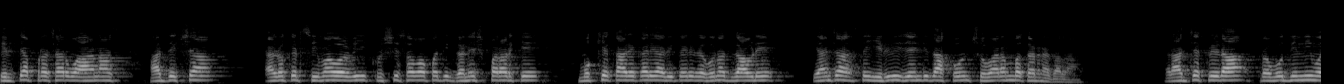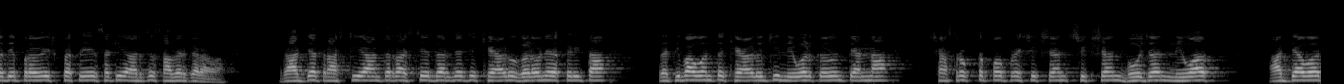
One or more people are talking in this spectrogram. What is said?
फिरत्या प्रचार वाहनास अध्यक्षा ॲडव्होकेट सीमा वळवी कृषी सभापती गणेश पराडके मुख्य कार्यकारी अधिकारी रघुनाथ गावडे यांच्या हस्ते हिरवी झेंडी दाखवून शुभारंभ करण्यात आला. राज्य क्रीडा प्रबोधिनीमध्ये प्रवेश प्रक्रियेसाठी अर्ज सादर करावा. राज्यात राष्ट्रीय आंतरराष्ट्रीय दर्जाचे खेळाडू घडवण्याकरिता प्रतिभावंत खेळाडूंची निवड करून त्यांना शास्त्रोक्त प प्रशिक्षण शिक्षण भोजन निवास अद्ययावत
